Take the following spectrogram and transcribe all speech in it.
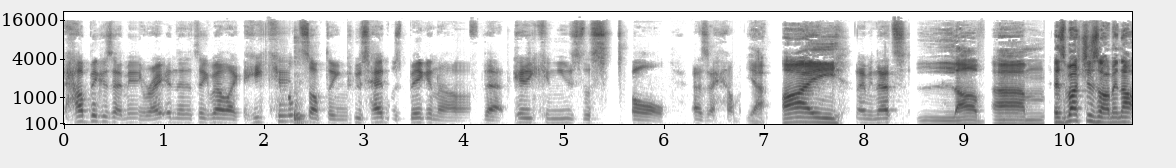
how big is that mean right and then think about like he killed something whose head was big enough that he can use the skull as a helmet Yeah. I i mean that's love um as much as I mean I,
